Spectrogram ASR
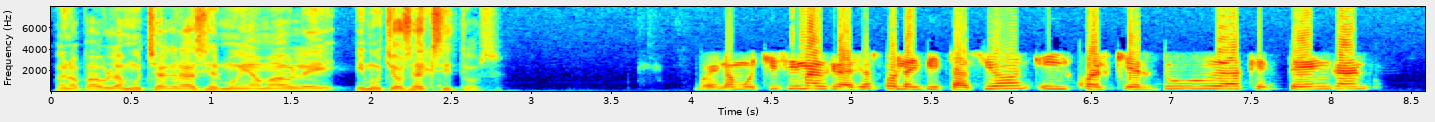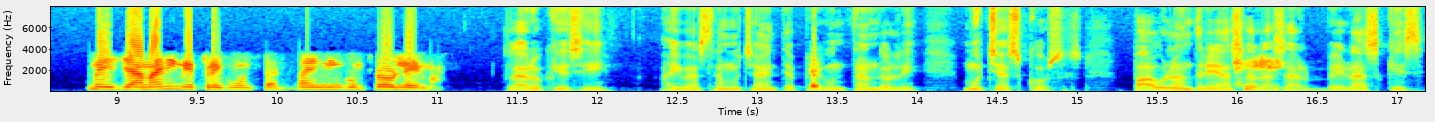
Bueno, Paula, muchas gracias, muy amable y muchos éxitos. Bueno, muchísimas gracias por la invitación y cualquier duda que tengan, me llaman y me preguntan, no hay ningún problema. Claro que sí, ahí va a estar mucha gente preguntándole muchas cosas. Paula Andrea Salazar Velázquez,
